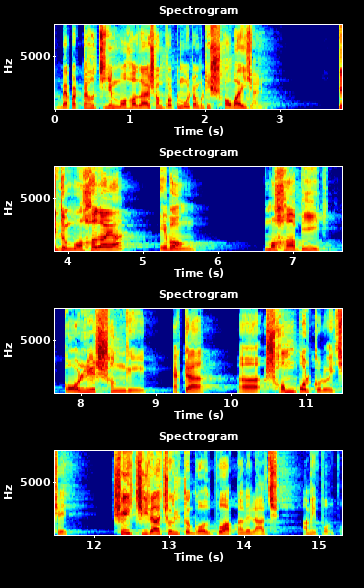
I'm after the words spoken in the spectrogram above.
ব্যাপারটা হচ্ছে যে মহোদয়া সম্পর্কে মোটামুটি সবাই জানে। কিন্তু মহোদয়া এবং মহাবীর কর্ণের সঙ্গে একটা সম্পর্ক রয়েছে। সেই চিরাচরিত গল্প আপনাদের আজ আমি বলব।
